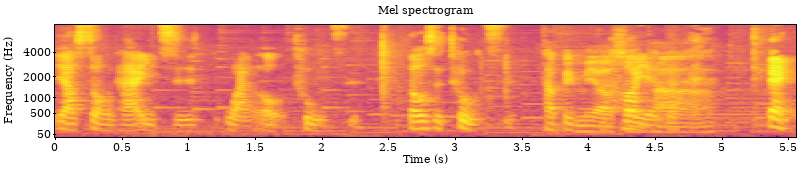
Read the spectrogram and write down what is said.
要送他一只玩偶兔子，都是兔子，他并没有送他。对，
